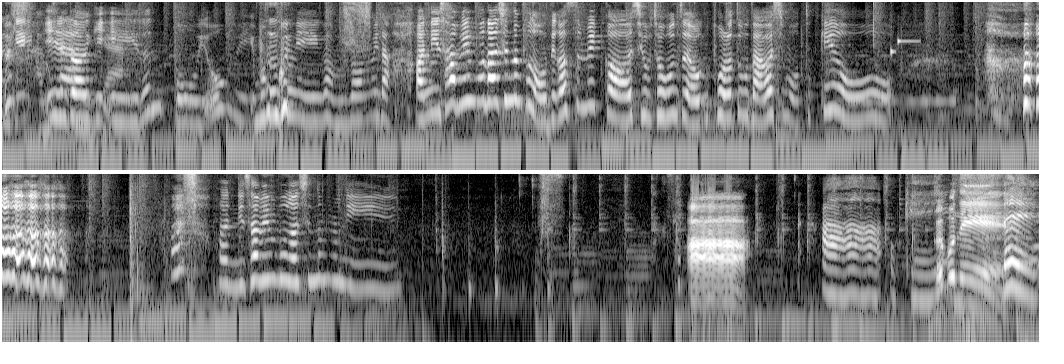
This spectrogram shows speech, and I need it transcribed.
11개 1 감사합니다. 더하기 1은 뽀요미 몽구님 감사합니다 아니 3인분 하시는 분 어디 갔습니까? 지금 저 혼자 여기 버려두고 나가시면 어떡해요 아니 3인분 하시는 분이 아, 아, 아, 아, 아 오케이 아. 별번님. 네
